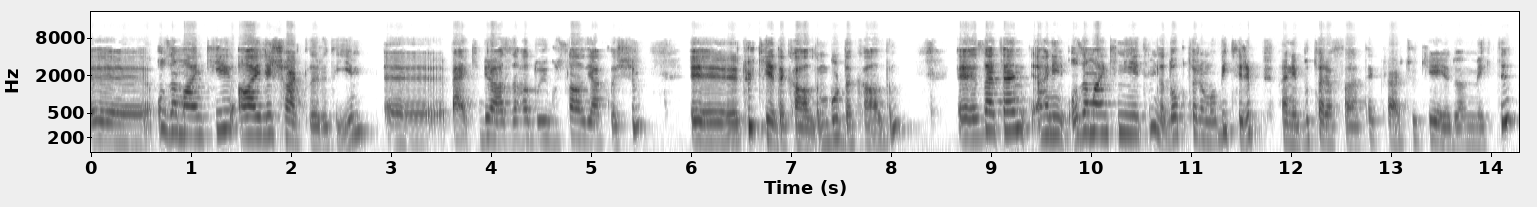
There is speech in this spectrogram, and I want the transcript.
e, o zamanki aile şartları diyeyim. E, belki biraz daha duygusal yaklaşım. E, Türkiye'de kaldım, burada kaldım. E, zaten hani o zamanki niyetim de doktoramı bitirip hani bu tarafa tekrar Türkiye'ye dönmekti.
